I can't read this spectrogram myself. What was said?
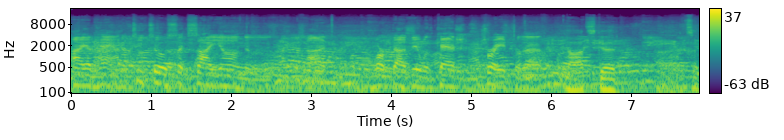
I had had a T206 Cy Young, and I worked out a deal with Cash and Trade for that. No, that's good. It's a,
